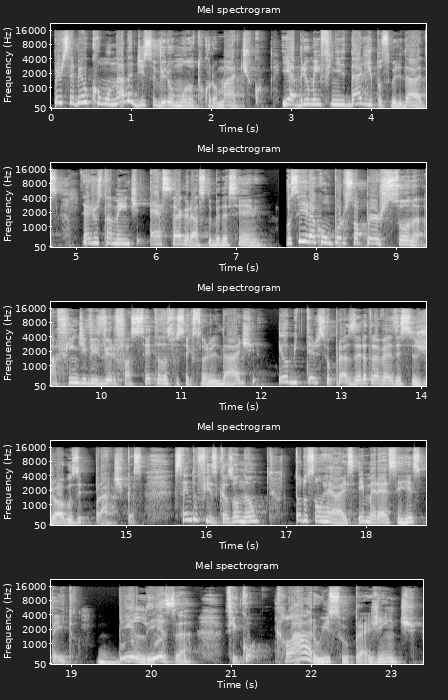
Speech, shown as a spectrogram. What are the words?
Percebeu como nada disso virou monocromático e abriu uma infinidade de possibilidades? É justamente essa a graça do BDSM. Você irá compor sua persona a fim de viver facetas da sua sexualidade e obter seu prazer através desses jogos e práticas. Sendo físicas ou não, todos são reais e merecem respeito. Beleza? Ficou claro isso pra gente?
